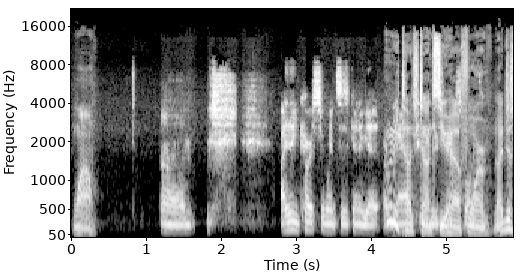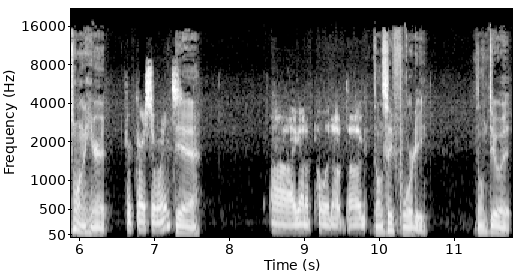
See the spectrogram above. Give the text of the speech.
Wow. Um, I think Carson Wentz is going to get. How many touchdowns do you have for him? I just want to hear it. For Carson Wentz, Yeah. uh, I got to pull it up, dog. Don't say 40. Don't do it.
